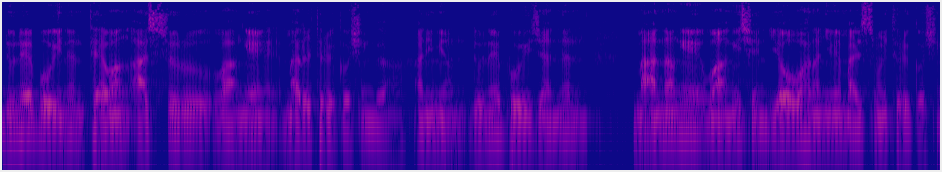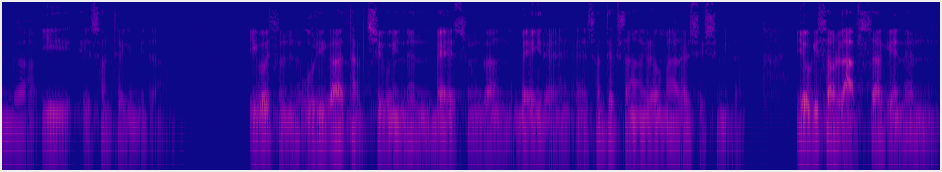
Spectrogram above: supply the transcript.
눈에 보이는 대왕 아수르 왕의 말을 들을 것인가 아니면 눈에 보이지 않는 만왕의 왕이신 여호와 하나님의 말씀을 들을 것인가 이 선택입니다. 이것은 우리가 닥치고 있는 매 순간 매일의 선택 상황이라고 말할 수 있습니다. 여기서 랍사게는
